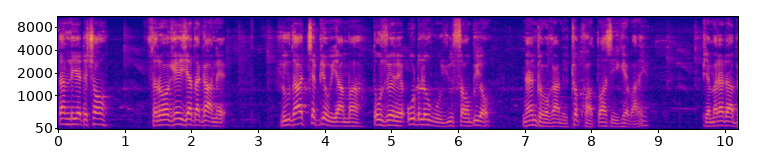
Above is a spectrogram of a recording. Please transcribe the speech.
တန်လျက်တစ်ချောင်း စရောကဲယတကနဲ့လူသားချက်ပြုတ်ရမှာသုံးဆွဲတဲ့အိုးတစ်လုံးကိုယူဆောင်ပြီးတော့နန်းတော်ကနေထွက်ခွာသွားစီခဲ့ပါတယ်ဗြဟ္မရတ္တဘ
